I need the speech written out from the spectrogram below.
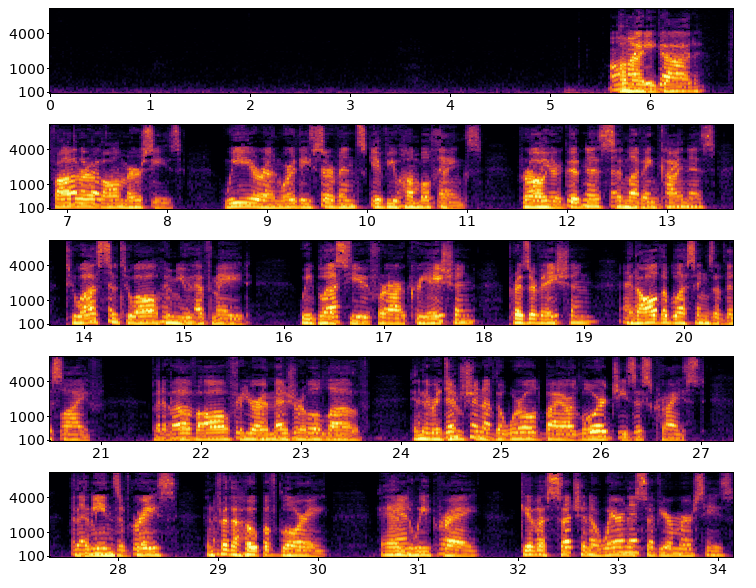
Almighty God, Father of all mercies, we, your unworthy servants, give you humble thanks for all your goodness and loving kindness to us and to all whom you have made. We bless you for our creation, preservation, and all the blessings of this life. but above all for your immeasurable love, in the redemption of the world by our Lord Jesus Christ, for the means of grace and for the hope of glory. And we pray, give us such an awareness of your mercies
